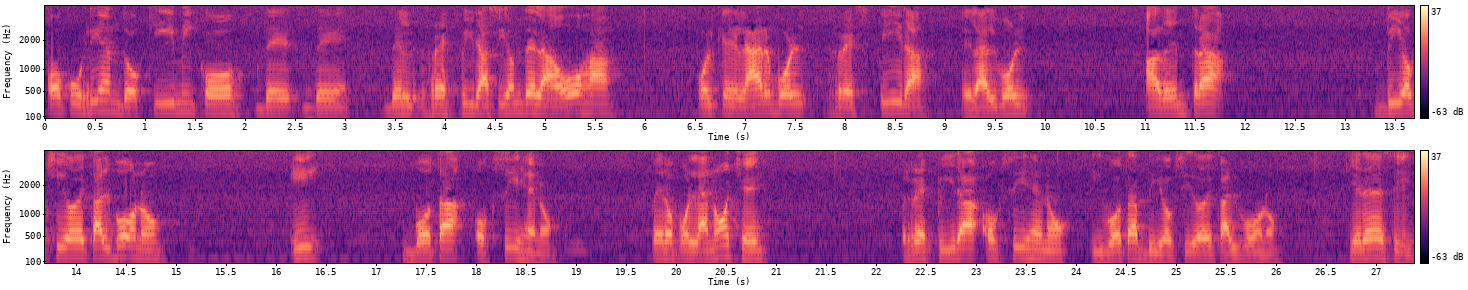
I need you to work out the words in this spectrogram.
ocurriendo químicos de, de, de, respiración de la hoja, porque el árbol respira, el árbol adentra dióxido de carbono y bota oxígeno, pero por la noche respira oxígeno y bota dióxido de carbono. Quiere decir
